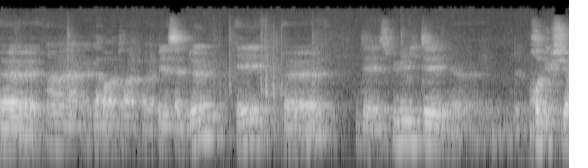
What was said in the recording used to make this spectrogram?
euh, un laboratoire euh, PSL2 et des, unités de production,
